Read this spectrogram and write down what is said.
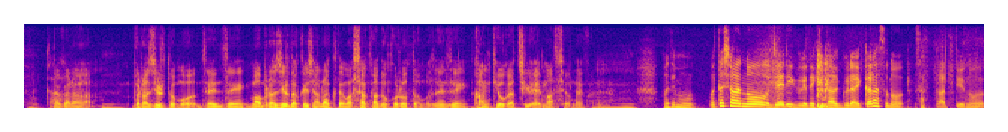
そうか。だからうんブラジルとも全然まあブラジルだけじゃなくてもサッカーどころとはもう全然環境が違いますよねこれね。うんまあでも私はあの J リーグができたぐらいからそのサッカーっていうのを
